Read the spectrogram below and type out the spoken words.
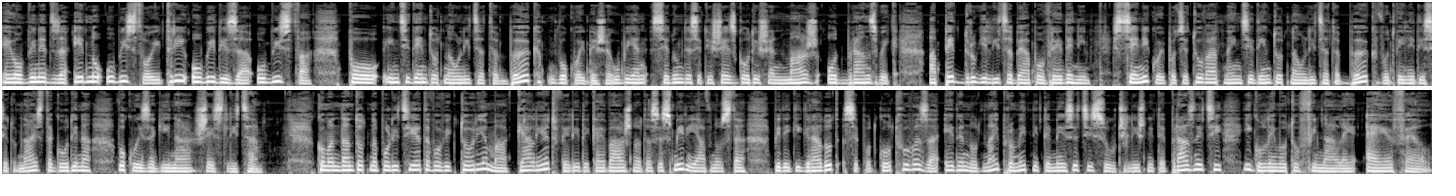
е обвинет за едно убиство и три обиди за убиства по инцидентот на улицата Бърк, во кој беше убиен 76 годишен маж од Брансвик, а пет други лица беа повредени. Сцени кои подсетуваат на инцидентот на улицата Бърк во 2017 година во кој загина 6 лица. Командантот на полицијата во Викторија, Мак Галијат, вели дека е важно да се смири јавноста, бидејќи градот се подготвува за еден од најпрометните месеци со училишните празници и големото финале AFL.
